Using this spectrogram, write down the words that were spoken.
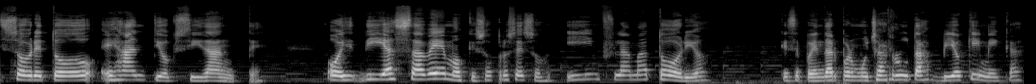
sobre todo es antioxidante. Hoy día sabemos que esos procesos inflamatorios, que se pueden dar por muchas rutas bioquímicas,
